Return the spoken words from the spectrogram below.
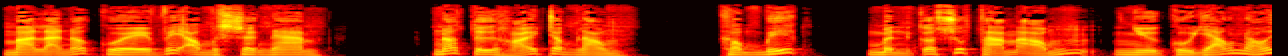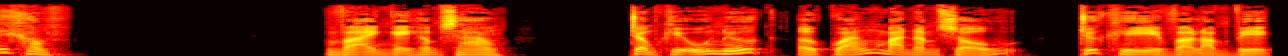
mà là nó quê với ông Sơn Nam. Nó tự hỏi trong lòng, không biết mình có xúc phạm ổng như cô giáo nói không? Vài ngày hôm sau, trong khi uống nước ở quán bà Năm Sổ, trước khi vào làm việc,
